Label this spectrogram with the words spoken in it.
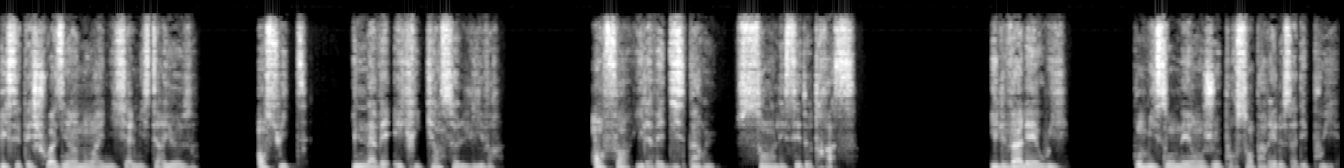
il s'était choisi un nom à initiale mystérieuse. Ensuite, il n'avait écrit qu'un seul livre. Enfin, il avait disparu sans laisser de traces. Il valait, oui, qu'on mit son nez en jeu pour s'emparer de sa dépouille.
